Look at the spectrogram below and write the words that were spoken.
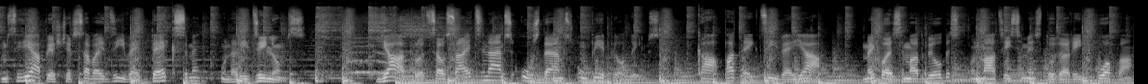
Mums ir jāpiešķir savai dzīvei deksme un arī dziļums. Jāatrod savs aicinājums, uzdevums un piepildījums. Kā pateikt dzīvē jā? Meklēsim atbildes un mācīsimies to darīt kopā.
